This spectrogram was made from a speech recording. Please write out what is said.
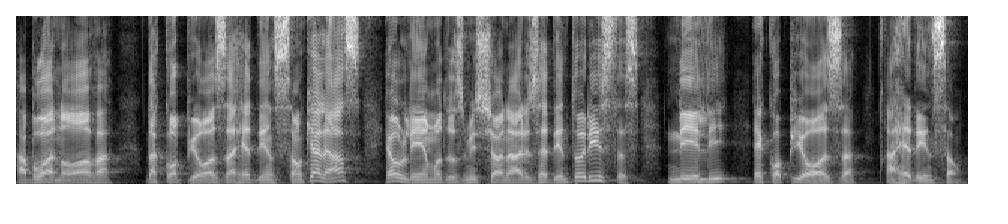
a boa nova da copiosa redenção, que, aliás, é o lema dos missionários redentoristas. Nele é copiosa a redenção.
